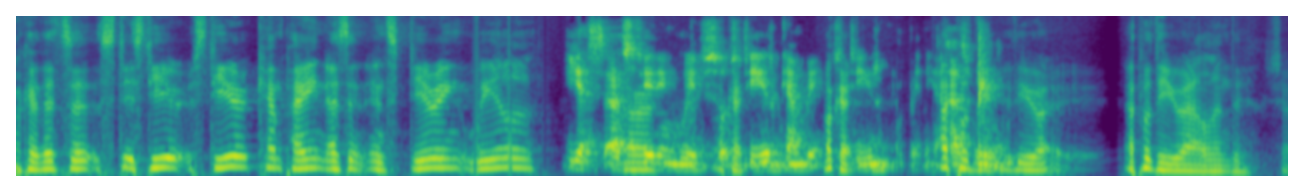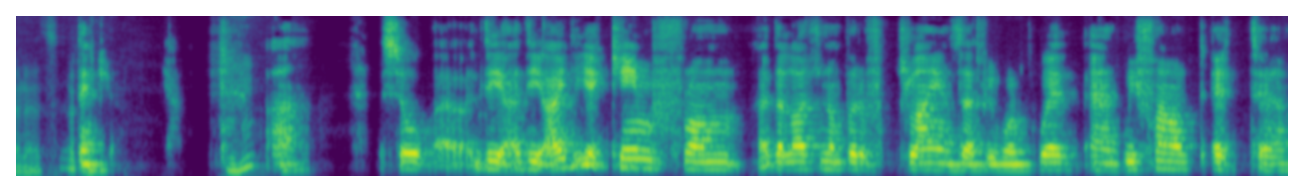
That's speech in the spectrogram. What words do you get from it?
Okay, that's a steer steer campaign as in, in steering wheel. Yes, a steering wheel. So okay. steer campaign. Okay. Steer campaign. Yeah, I put the, the, I put the URL in the show notes. Okay. Thank you. Yeah. Mm-hmm. Uh, so uh, the the idea came from uh, the large number of clients that we worked with, and we found it uh,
